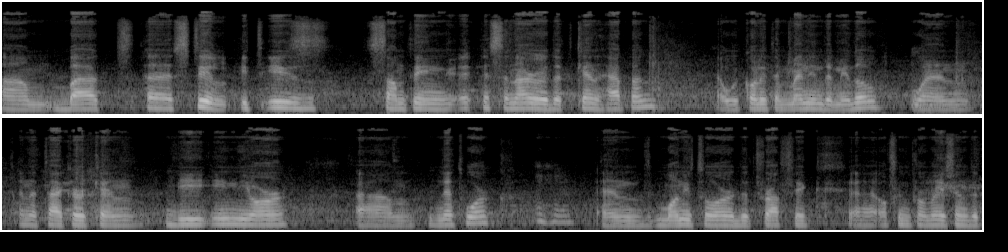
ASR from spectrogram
Um, but uh, still, it is something, a- scenario that can happen. Uh, we call it a man in the middle when an attacker can be in your um, network and monitor the traffic uh, of information that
